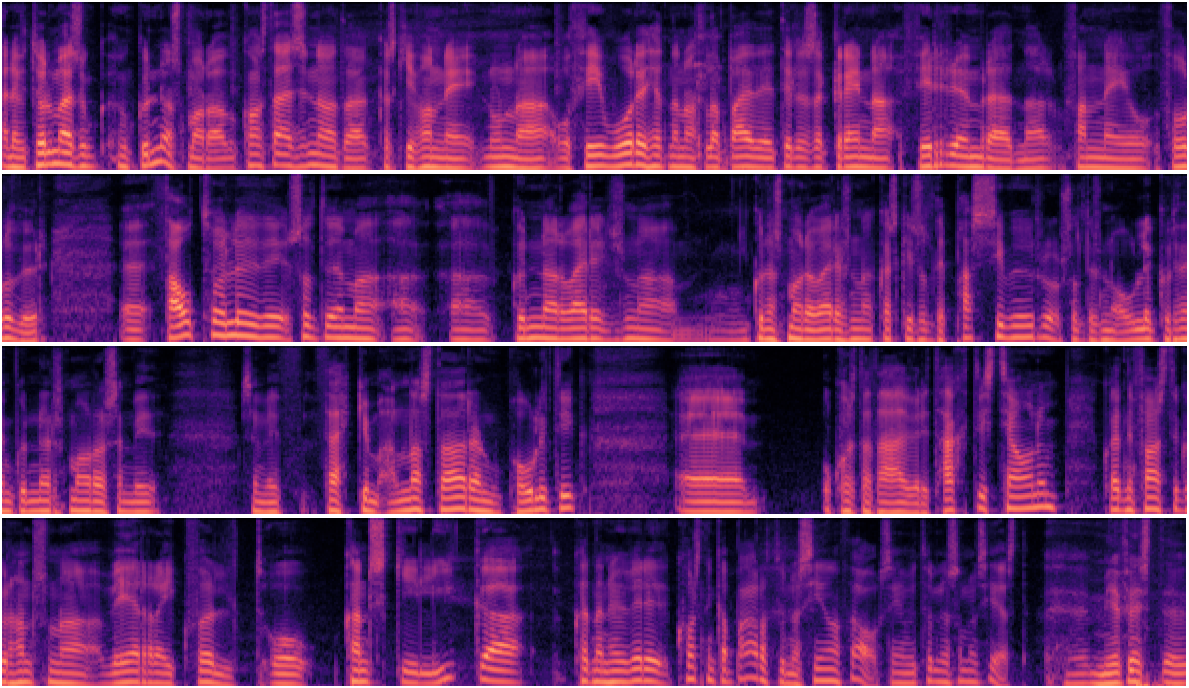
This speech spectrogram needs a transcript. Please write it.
En ef við tölum aðeins um Gunnarsmára þú komst aðeins inn á þetta kannski fanni núna og þið voruð hérna náttúrulega bæði til þess að greina fyrri umræðnar fanni og Þóruður þá töluðu þið svolítið um að, að Gunnar væri svona Gunnarsmára væri svona kannski svolítið passífur og svolítið svona óleikur þeim Gunnarsmára sem við, sem við þekkjum annar staðar en pólitík um, og hvort að það hefði verið taktist hjá hann hvernig fannst ykkur hann svona vera í kvöld og kannski líka hvernig hefur verið kostningabaráttuna síðan þá sem við tölum saman síðast? Mér finnst uh,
